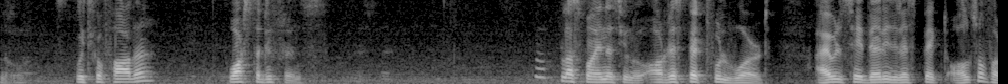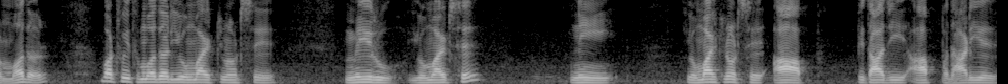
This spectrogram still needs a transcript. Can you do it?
No. With your father? What's the difference? Plus minus, you know, or respectful word. I will say there is respect also for mother, but with mother you might not say Meeru, you might say Ni, you might not say Aap, पिताजी आप पधारिए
